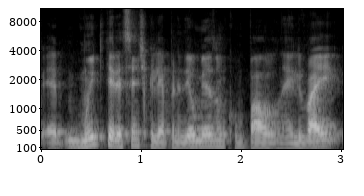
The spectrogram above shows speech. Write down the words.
é muito interessante que ele aprendeu mesmo com Paulo, né? Ele vai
